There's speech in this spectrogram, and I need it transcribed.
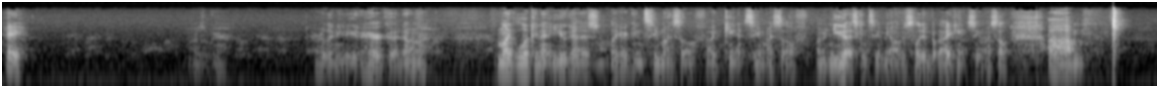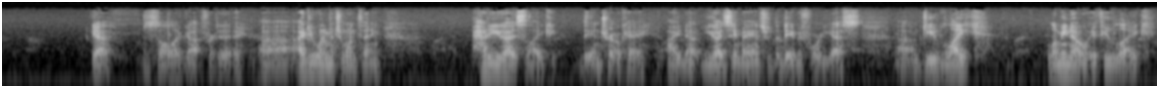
Hey. That was weird. I really need to get a haircut, don't I? I'm like looking at you guys like I can see myself. I can't see myself. I mean, you guys can see me obviously, but I can't see myself. Um, yeah, this is all I've got for today. Uh, I do want to mention one thing. How do you guys like the intro? Okay, I know you guys seem to answer the day before. Yes. Um, do you like? Let me know if you like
